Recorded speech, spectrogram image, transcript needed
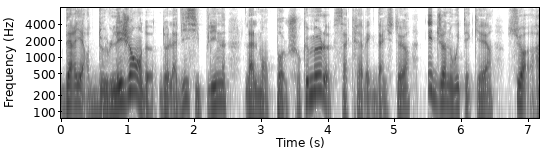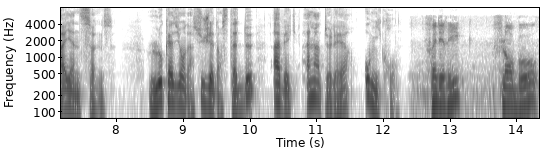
derrière deux légendes de la discipline, l'allemand Paul Schockemöhle, sacré avec Deister, et John Whittaker sur Ryan Sons. L'occasion d'un sujet dans Stade 2 avec Alain Teller au micro. Frédéric, Flambeau,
